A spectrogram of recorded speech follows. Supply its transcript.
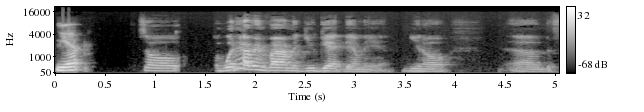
Yep. So whatever environment you get them in, you know, uh, the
